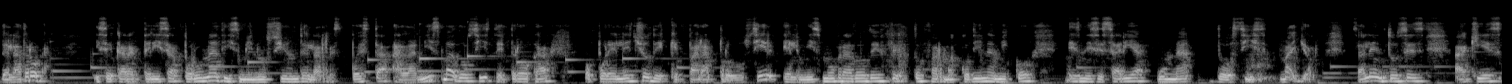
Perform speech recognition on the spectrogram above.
de la droga y se caracteriza por una disminución de la respuesta a la misma dosis de droga o por el hecho de que para producir el mismo grado de efecto farmacodinámico es necesaria una dosis mayor. ¿Sale? Entonces, aquí es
